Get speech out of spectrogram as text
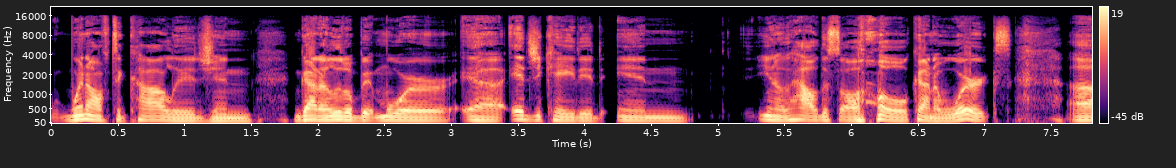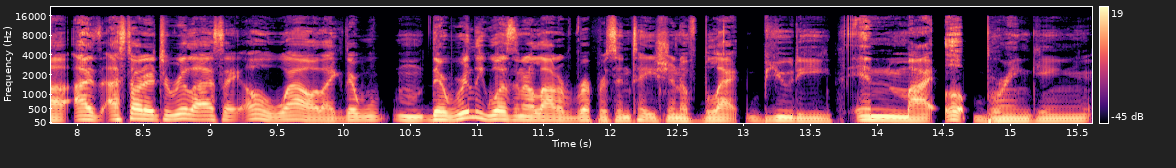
went off to college and got a little bit more, uh, educated in you know, how this all kind of works, uh, I, I started to realize like, oh, wow, like there, mm, there really wasn't a lot of representation of black beauty in my upbringing.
